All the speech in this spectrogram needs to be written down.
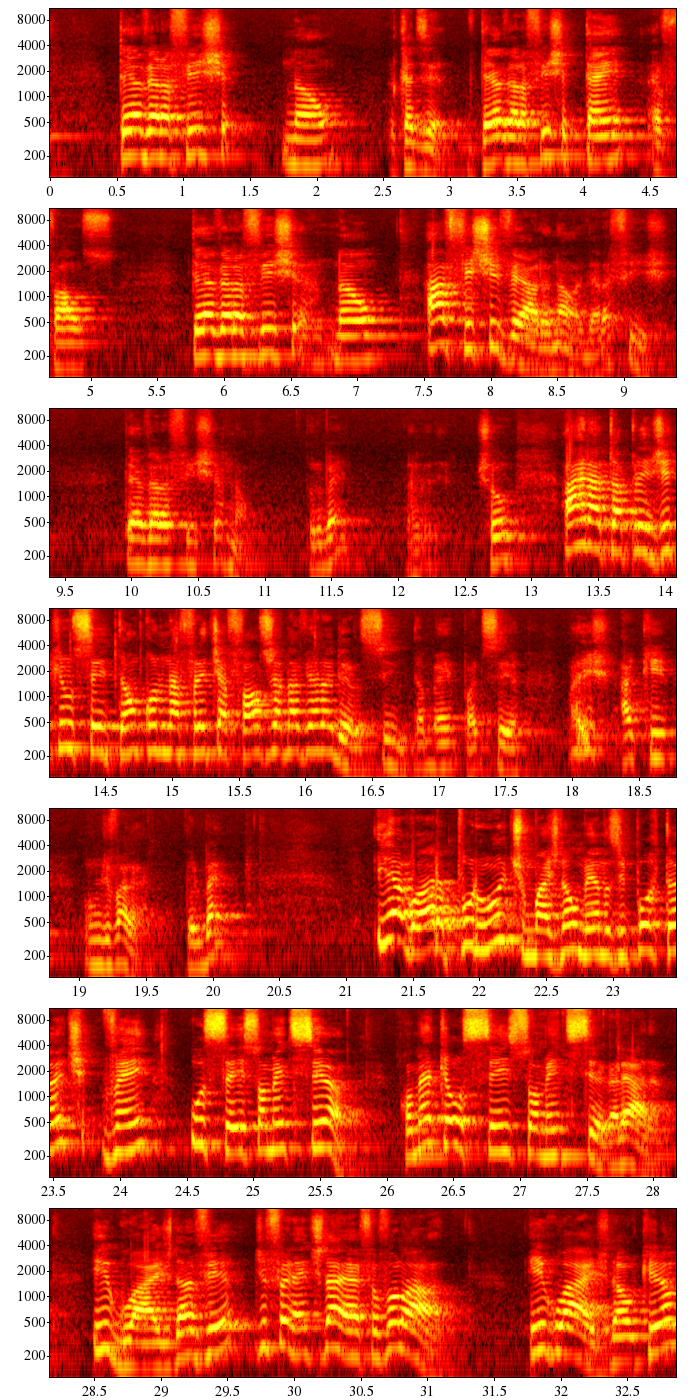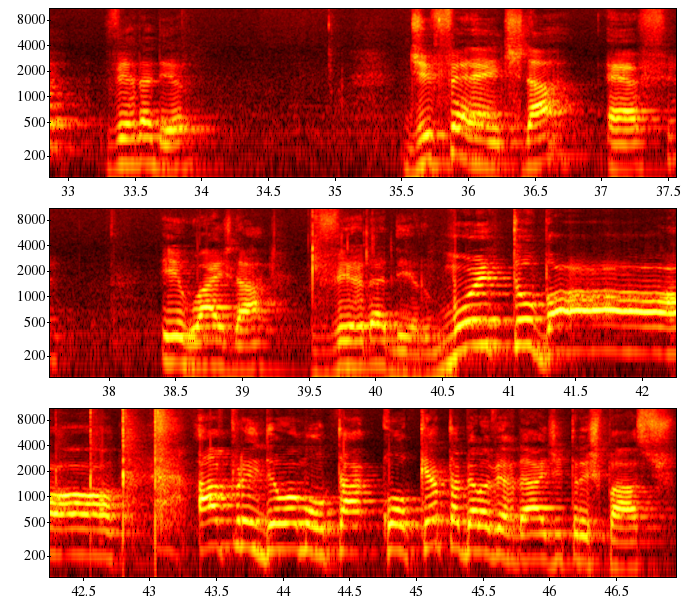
Tem a Vera Fischer? Não. Quer dizer, tem a Vera Fischer? Tem. É falso. Tem a Vera Fischer? Não. Ah, Fischer Vera. Não, é Vera Fischer. Tem a Vera Fischer? Não. Tudo bem? Verdadeiro. Show? Ah, Renato, aprendi que o seitão, quando na frente é falso, já dá verdadeiro. Sim, também, pode ser. Mas aqui, vamos devagar. Tudo bem? E agora, por último, mas não menos importante, vem o C e somente C. Como é que é o C e somente C, galera? Iguais da V, diferente da F. Eu vou lá. Iguais dá o quê? Verdadeiro. Diferentes da F. Iguais da verdadeiro. Muito bom! Aprendeu a montar qualquer tabela verdade em três passos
